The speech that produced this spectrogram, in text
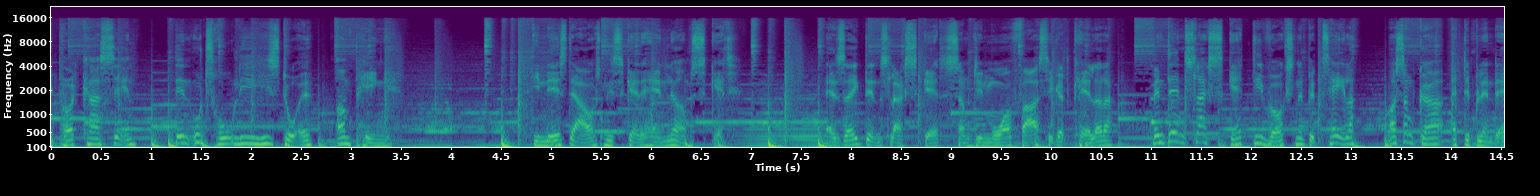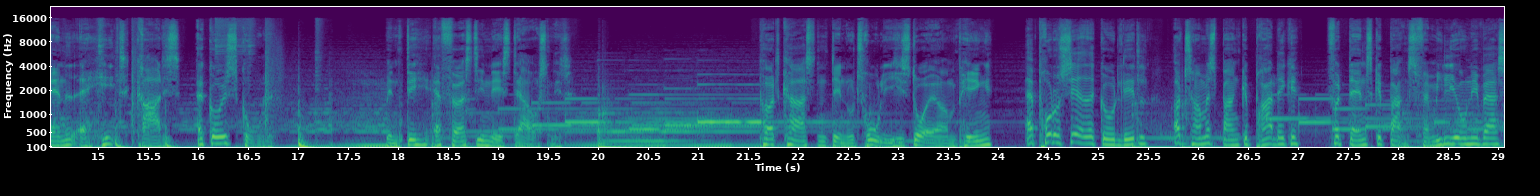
i podcastserien Den utrolige historie om penge. I næste afsnit skal det handle om skat. Altså ikke den slags skat, som din mor og far sikkert kalder dig, men den slags skat, de voksne betaler, og som gør, at det blandt andet er helt gratis at gå i skole. Men det er først i næste afsnit. Podcasten Den utrolige historie om penge er produceret af Go Little og Thomas Banke Brannicke for Danske Banks familieunivers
